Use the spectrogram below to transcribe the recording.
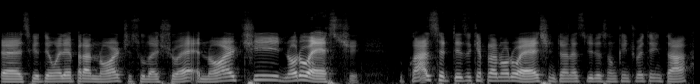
é, 51 ali é para norte, sul, leste, oeste, é norte, noroeste. Quase certeza que é para noroeste, então é nessa direção que a gente vai tentar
